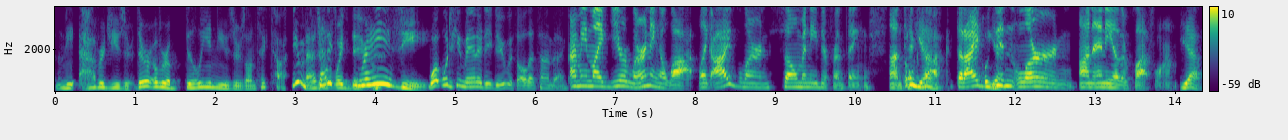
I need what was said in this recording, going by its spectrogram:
The average user, there are over a billion users on TikTok. Can you imagine That what is we do? crazy. What would humanity do with all that time back? I mean, like you're learning a lot. Like I've learned so many different things on Oh, TikTok yeah. that I Oh, yeah. didn't learn on any other platform. Yeah.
